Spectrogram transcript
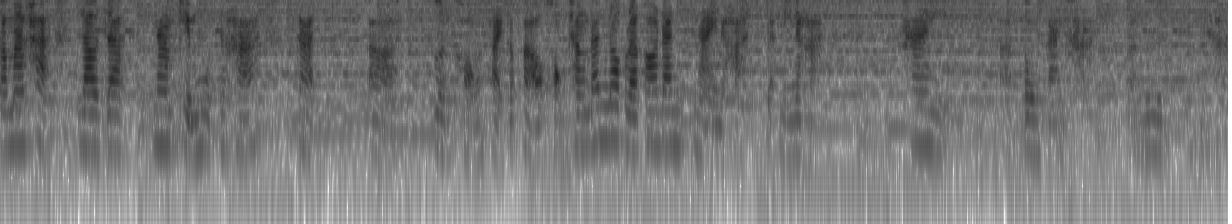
ต่อมาค่ะ เราจะนำเข็มหมุดนะคะ กัด ส่วนของสายกระเป๋าของทั้งด้านนอกแล้วก็ด้านในนะคะ แบบนี้นะคะ ให้ตรงกันค่ะก็ลื่นนะคะ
